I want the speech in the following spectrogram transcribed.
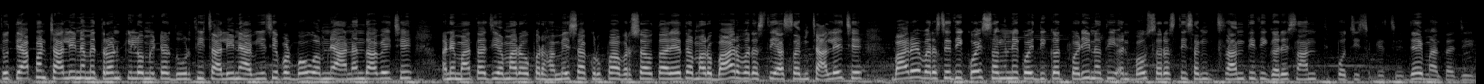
તો ત્યાં પણ ચાલીને અમે ત્રણ કિલોમીટર દૂરથી ચાલીને આવીએ છીએ. પણ બહુ અમને આનંદ આવે છે. અને માતાજી અમારા ઉપર હંમેશા કૃપા વરસાવતા રહે. તો અમારો બાર વર્ષથી આ સંઘ ચાલે છે. બારે વર્ષેથી કોઈ સંઘને કોઈ દિક્કત પડી નથી અને બહુ સરસથી સંઘ શાંતિથી ઘરે શાંત પહોંચી શકે છે. જય માતાજી.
